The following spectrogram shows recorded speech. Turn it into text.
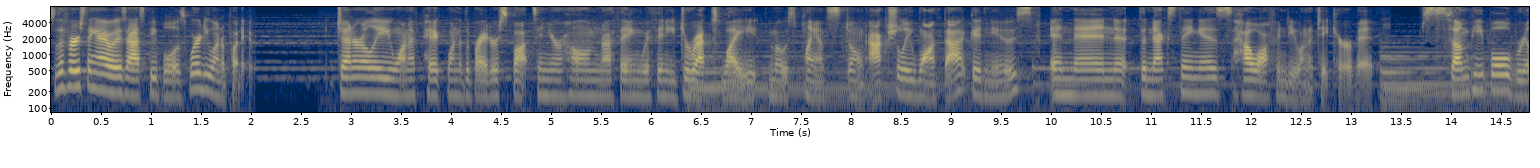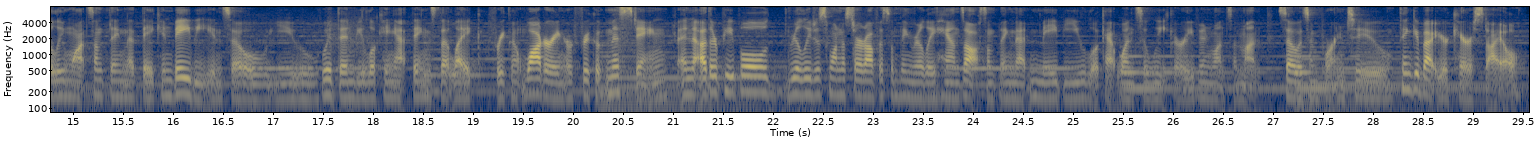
So the first thing I always ask people is where do you want to put it? Generally, you want to pick one of the brighter spots in your home, nothing with any direct light. Most plants don't actually want that, good news. And then the next thing is how often do you want to take care of it? Some people really want something that they can baby, and so you would then be looking at things that like frequent watering or frequent misting. And other people really just want to start off with something really hands-off, something that maybe you look at once a week or even once a month. So it's important to think about your care style.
